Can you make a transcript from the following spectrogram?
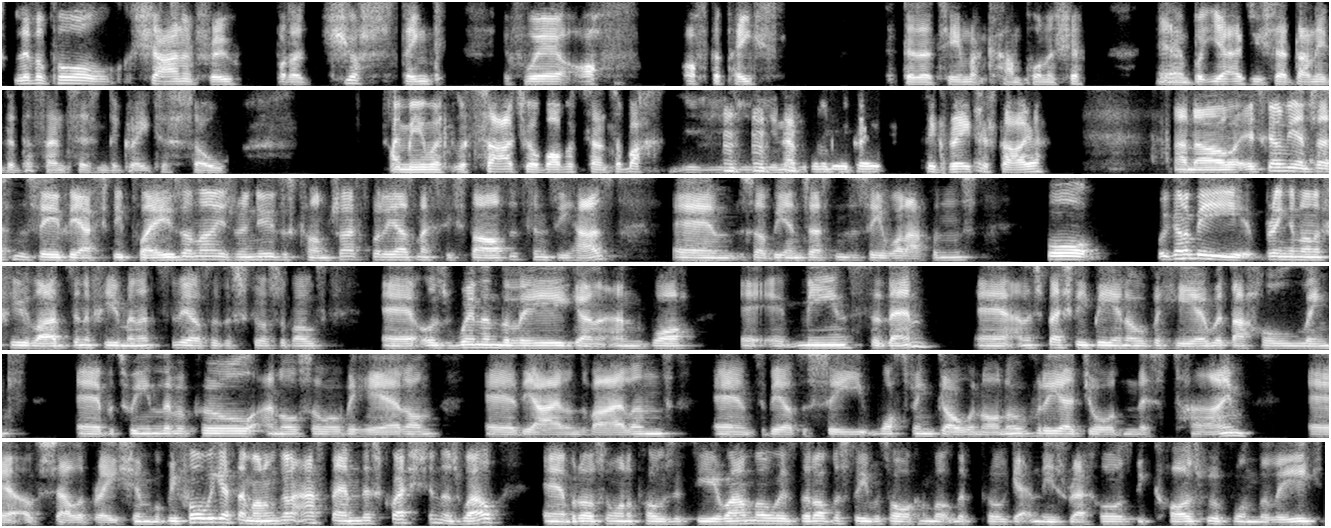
Liverpool shining through, but I just think if we're off off the pace, they're a team that can punish it. Yeah. Um, but yeah, as you said, Danny, the defence isn't the greatest. So, I mean, with, with Sergio Bob at centre back, you, are never going to be the, great, the greatest, are you? I know it's going to be interesting to see if he actually plays or not. He's renewed his contract, but he hasn't actually started since he has. Um, so it'll be interesting to see what happens. But we're going to be bringing on a few lads in a few minutes to be able to discuss about uh, us winning the league and, and what it, means to them, uh, and especially being over here with that whole link uh, between Liverpool and also over here on uh, the island of Ireland, um, to be able to see what's been going on over here during this time. Uh, of celebration. But before we get them on, I'm going to ask them this question as well, uh, but also want to pose it to you, Amo. Is that obviously we're talking about Liverpool getting these records because we've won the league.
